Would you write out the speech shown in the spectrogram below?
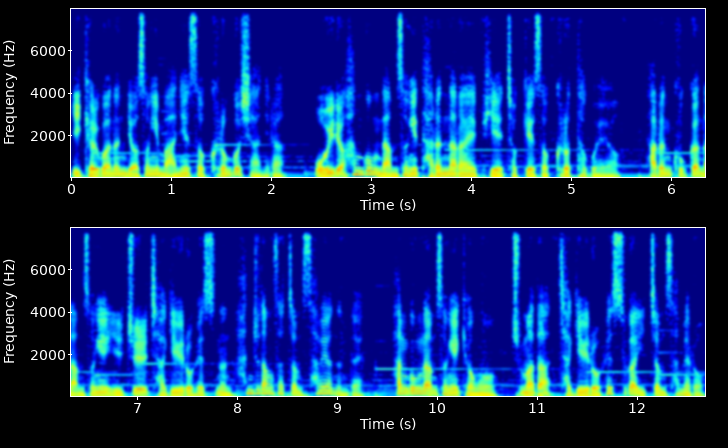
이 결과는 여성이 많이 해서 그런 것이 아니라 오히려 한국 남성이 다른 나라에 비해 적게 해서 그렇다고 해요. 다른 국가 남성의 일주일 자기위로 횟수는 한 주당 4.4회였는데 한국 남성의 경우 주마다 자기위로 횟수가 2.3회로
